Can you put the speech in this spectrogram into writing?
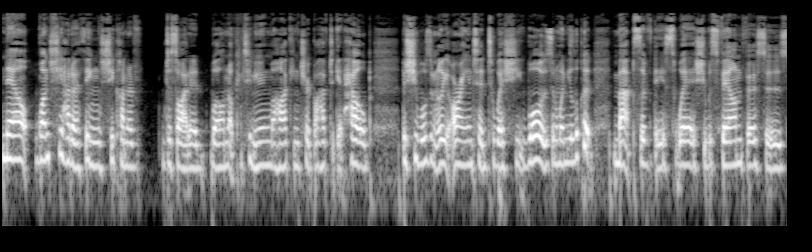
now once she had her things, she kind of decided, well, I'm not continuing my hiking trip. I have to get help. But she wasn't really oriented to where she was. And when you look at maps of this, where she was found versus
